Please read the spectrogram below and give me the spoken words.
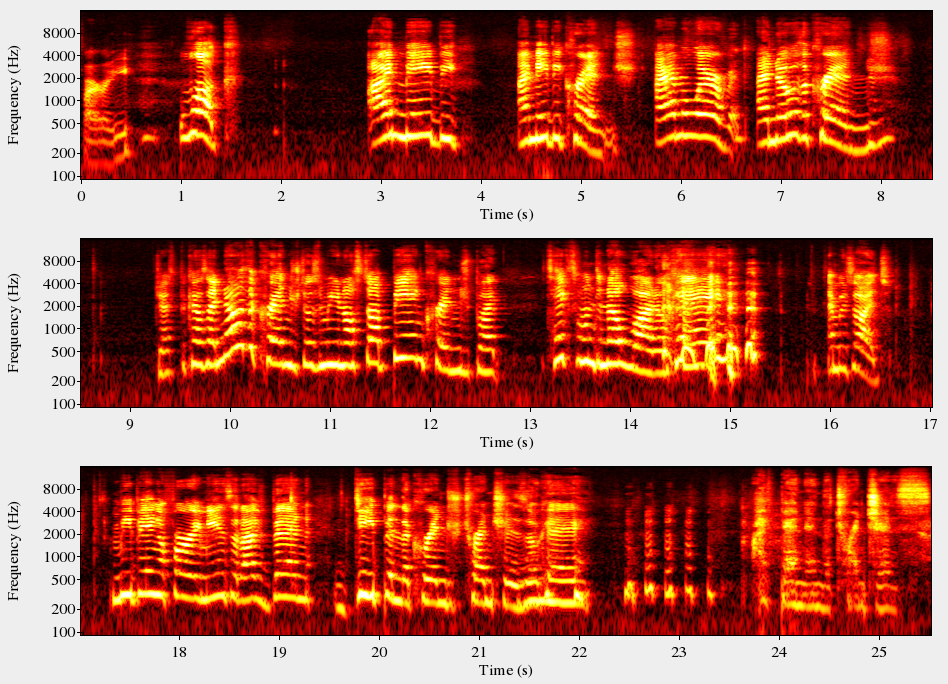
furry. Look, I may be, I may be cringe. I am aware of it. I know the cringe. Just because I know the cringe doesn't mean I'll stop being cringe, but takes one to know what, okay? and besides, me being a furry means that I've been deep in the cringe trenches, mm-hmm. okay? I've been in the trenches.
